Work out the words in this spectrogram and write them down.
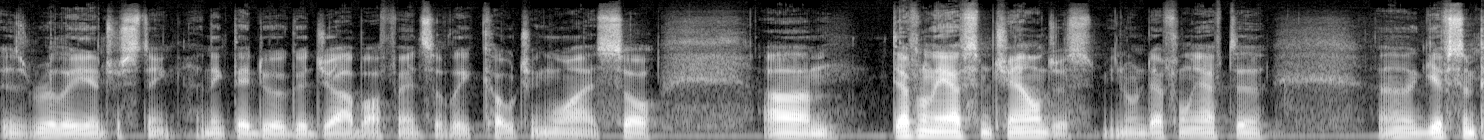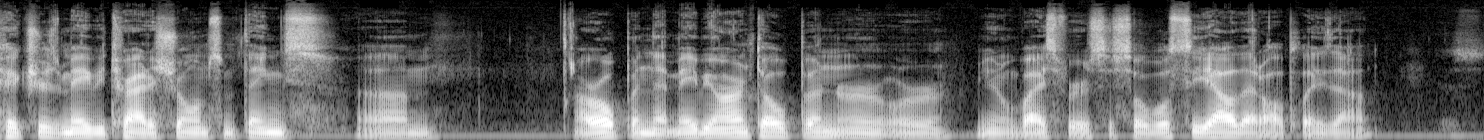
is really interesting. I think they do a good job offensively, coaching wise. So um, definitely have some challenges. You know, definitely have to uh, give some pictures, maybe try to show them some things um, are open that maybe aren't open, or, or you know, vice versa. So we'll see how that all plays out. Is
